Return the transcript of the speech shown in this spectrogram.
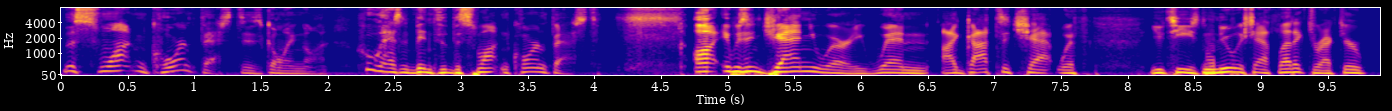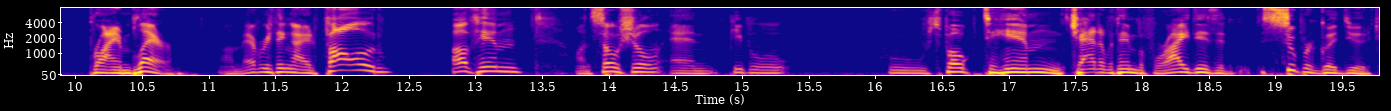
The Swanton Corn Fest is going on. Who hasn't been to the Swanton Corn Fest? Uh, it was in January when I got to chat with UT's newish athletic director, Bryan Blair. Um, everything I had followed of him on social and people who spoke to him and chatted with him before I did. A super good dude.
